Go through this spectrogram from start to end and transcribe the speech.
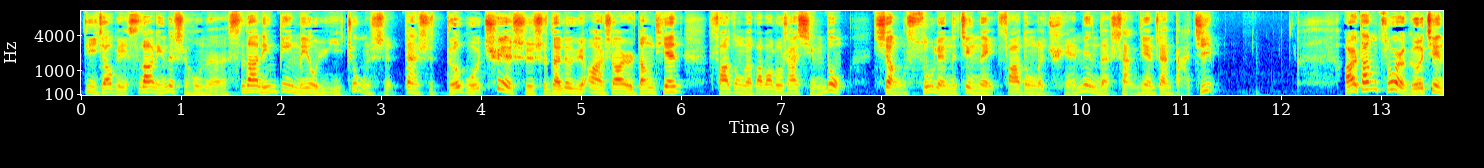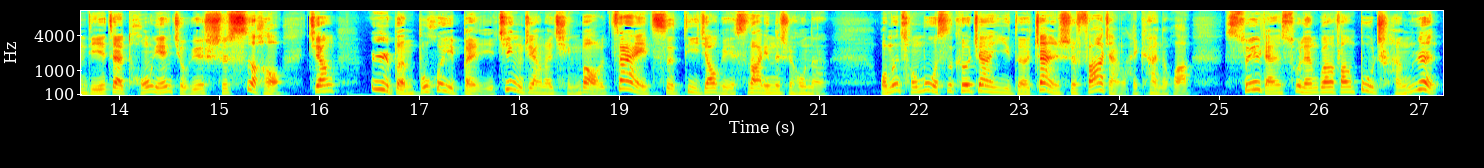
递交给斯大林的时候呢，斯大林并没有予以重视。但是德国确实是在六月二十二日当天发动了巴巴罗萨行动，向苏联的境内发动了全面的闪电战打击。而当佐尔格间谍在同年九月十四号将日本不会北进这样的情报再次递交给斯大林的时候呢？我们从莫斯科战役的战事发展来看的话，虽然苏联官方不承认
